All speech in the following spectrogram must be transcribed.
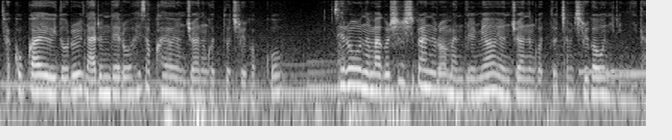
작곡가의 의도를 나름대로 해석하여 연주하는 것도 즐겁고 새로운 음악을 실시간으로 만들며 연주하는 것도 참 즐거운 일입니다.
